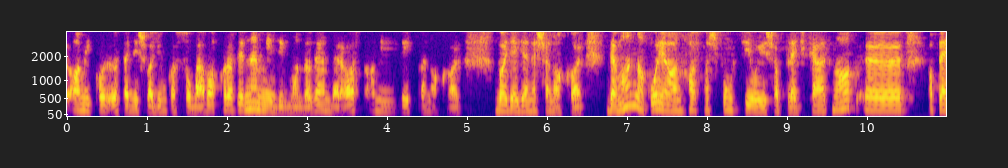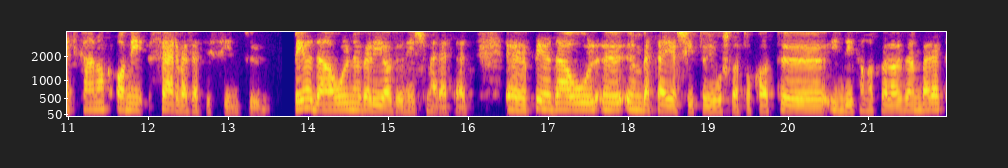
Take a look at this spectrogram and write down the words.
amikor öten is vagyunk a szobában, akkor azért nem mindig mond az ember azt, amit éppen akar, vagy egyenesen akar. De vannak olyan hasznos funkció is a plegykának, a plegykának, ami szervezeti szintű. Például növeli az önismeretet, például önbeteljesítő jóslatokat indítanak vele az emberek,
